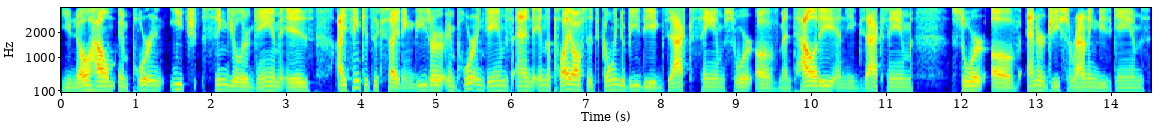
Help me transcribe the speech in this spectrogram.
you know how important each singular game is. I think it's exciting. These are important games, and in the playoffs, it's going to be the exact same sort of mentality and the exact same sort of energy surrounding these games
